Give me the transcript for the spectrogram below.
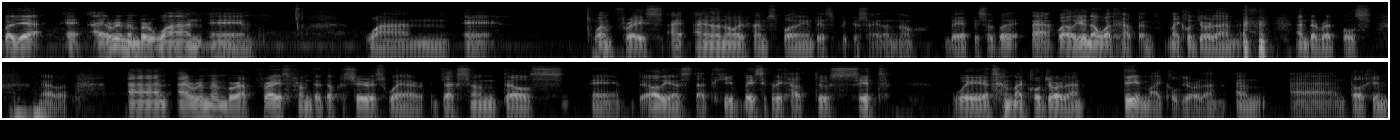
but yeah, I remember one um, one uh, one phrase. I, I don't know if I'm spoiling this because I don't know the episode, but uh, well, you know what happened. Michael Jordan and the Red Bulls. And I remember a phrase from the docu series where Jackson tells uh, the audience that he basically had to sit with Michael Jordan, the Michael Jordan, and and tell him,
